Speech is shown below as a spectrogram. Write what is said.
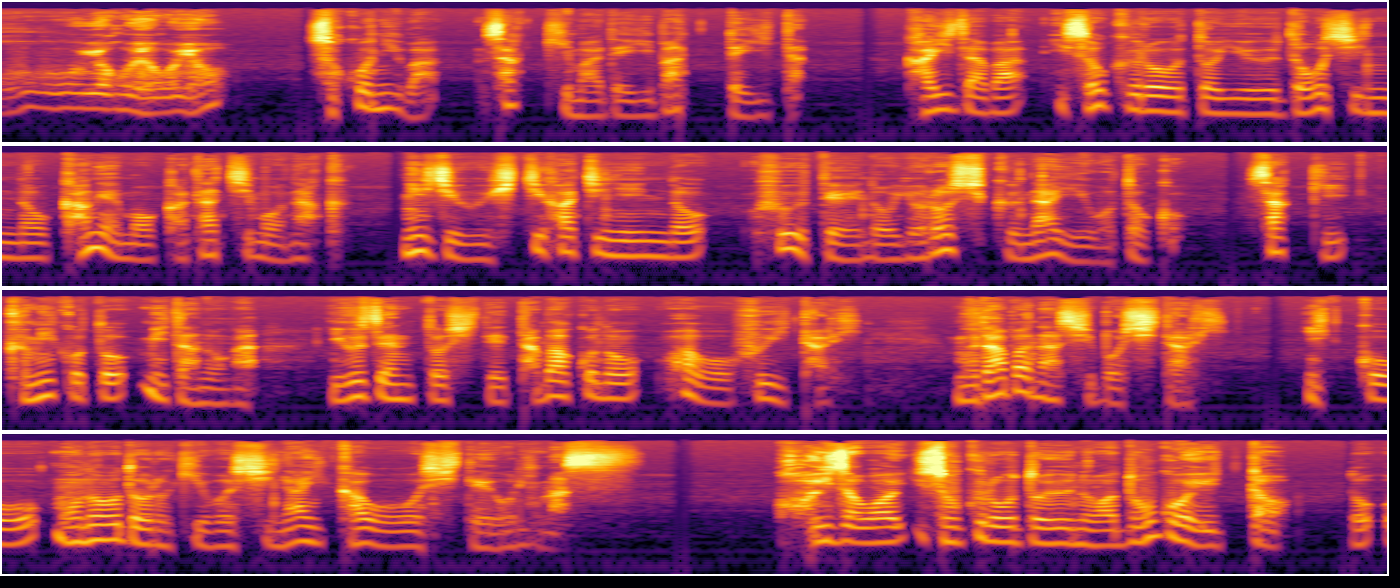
おやおやおや。そこにはさっきまで威張っていた。貝沢磯九郎という同心の影も形もなく278人の風体のよろしくない男。さっき組子と見たのが悠然としてタバコの輪を吹いたり無駄話をしたり一向物驚きをしない顔をしております。貝沢磯九郎というのはどこへ行った？と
